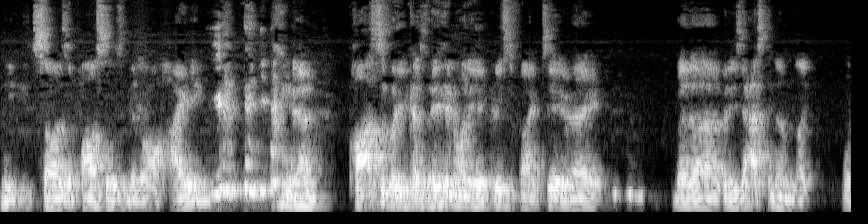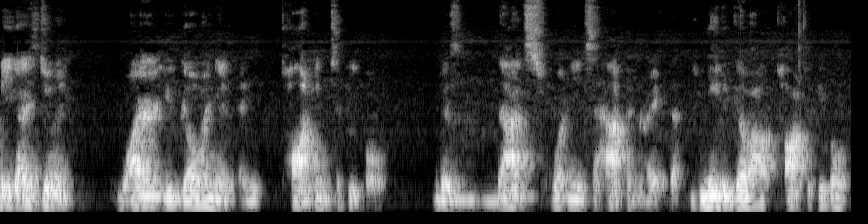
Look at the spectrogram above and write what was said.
he saw his apostles and they were all hiding, you know, possibly because they didn't want to get crucified too, right? But uh, but he's asking them like, "What are you guys doing? Why aren't you going and, and talking to people? Because that's what needs to happen, right? That you need to go out, talk to people,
